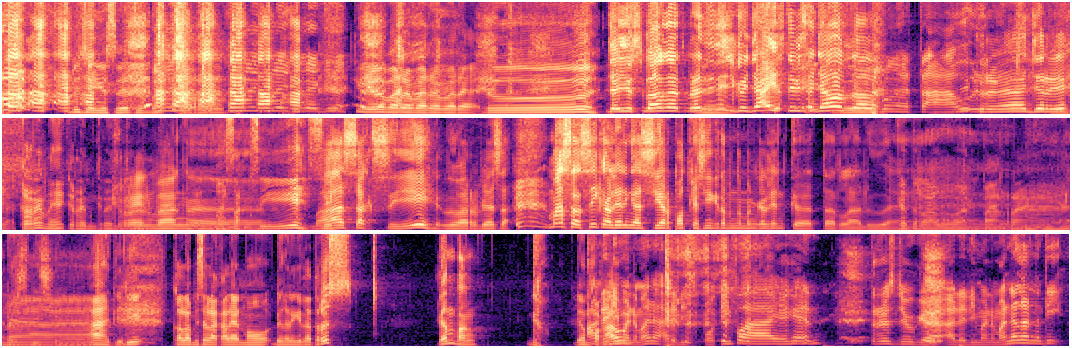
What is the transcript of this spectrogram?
Aduh jayus banget sumpah. Parah. Gila, gila, gila, gila. Gila parah parah parah. Duh. Jayus banget. Berarti dia juga jayus dia bisa jawab soalnya. Gue gak tau Ini loh. kurang ajar ya. Gila, Keren ya, keren keren. Keren banget. Masak sih. Masak sih, luar biasa. Masa sih kalian nggak share podcast ini ke teman-teman kalian keterlaluan? Keterlaluan parah. Nah, jadi kalau misalnya kalian mau dengerin kita terus, Gampang. Ga- gampang ada di mana-mana, ada di Spotify ya kan. Terus juga ada di mana-mana lah nanti.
